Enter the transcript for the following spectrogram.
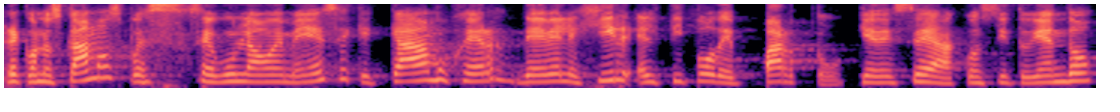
Reconozcamos, pues, según la OMS, que cada mujer debe elegir el tipo de parto que desea, constituyendo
